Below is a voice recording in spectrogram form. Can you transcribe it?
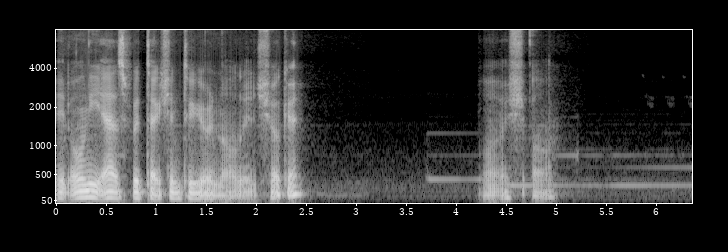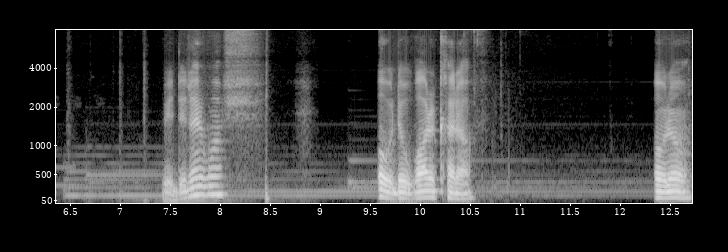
It only adds protection to your knowledge. Okay. Wash all. Wait, did I wash? Oh, the water cut off. Oh no.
